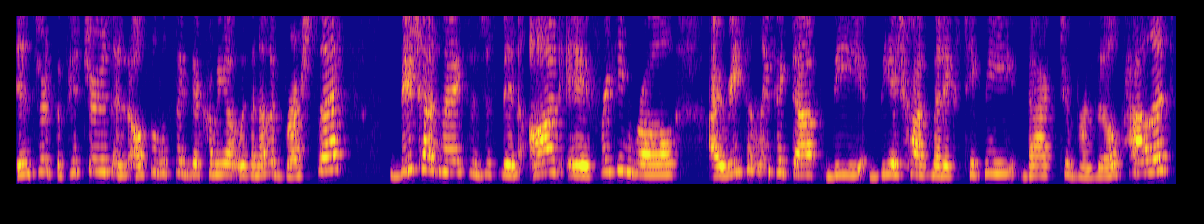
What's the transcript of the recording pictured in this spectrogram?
insert the pictures and it also looks like they're coming out with another brush set. BH Cosmetics has just been on a freaking roll. I recently picked up the BH Cosmetics Take Me Back to Brazil palette.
